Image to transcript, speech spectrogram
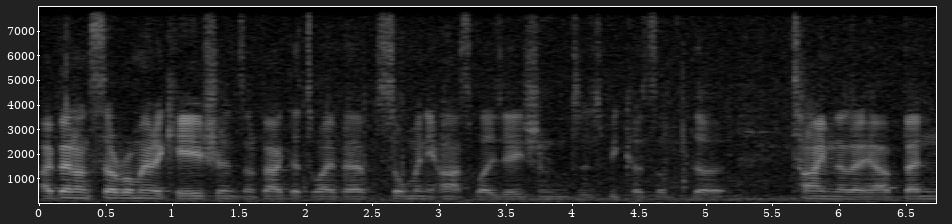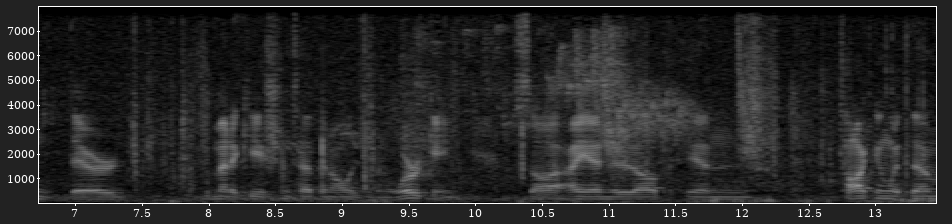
I've been on several medications. In fact, that's why I've had so many hospitalizations is because of the time that I have been there. The medications haven't always been working. So I ended up in talking with them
